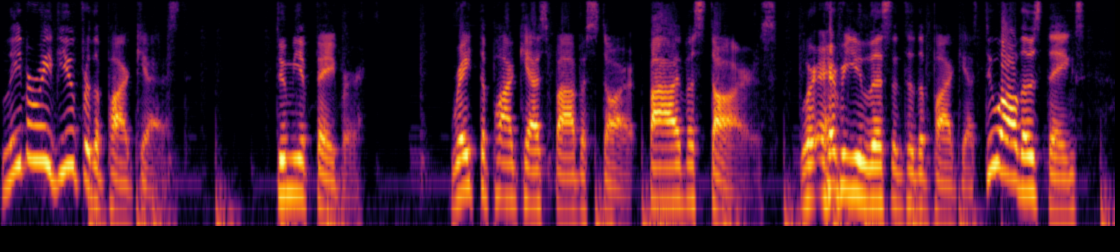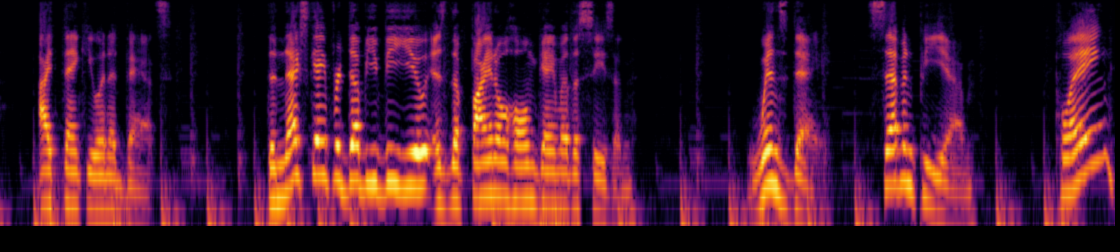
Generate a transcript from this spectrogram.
leave a review for the podcast. Do me a favor, rate the podcast five a star, five a stars wherever you listen to the podcast. Do all those things. I thank you in advance. The next game for WVU is the final home game of the season. Wednesday, 7 p.m. Playing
